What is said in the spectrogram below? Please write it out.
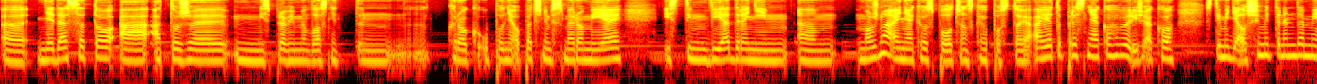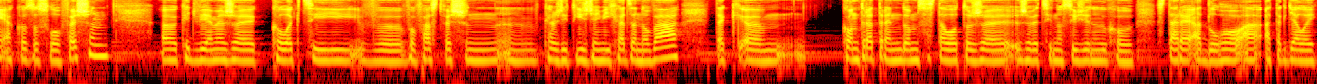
Uh, nedá sa to a, a to, že my spravíme vlastne ten krok úplne opačným smerom je istým vyjadrením um, možno aj nejakého spoločenského postoja. A je to presne ako hovoríš, ako s tými ďalšími trendami, ako zo slow fashion, keď vieme, že kolekcií v, vo fast fashion uh, každý týždeň vychádza nová, tak um, kontratrendom sa stalo to, že, že veci nosíš jednoducho staré a dlho a, a tak ďalej.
